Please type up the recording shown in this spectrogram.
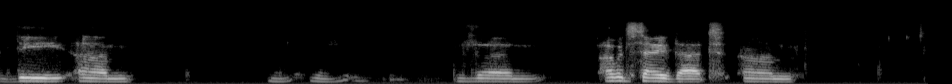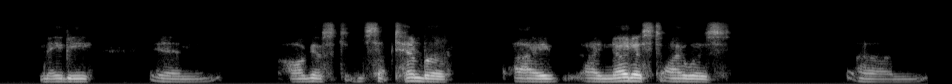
the um, the I would say that um, maybe in August, September, I I noticed I was um,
